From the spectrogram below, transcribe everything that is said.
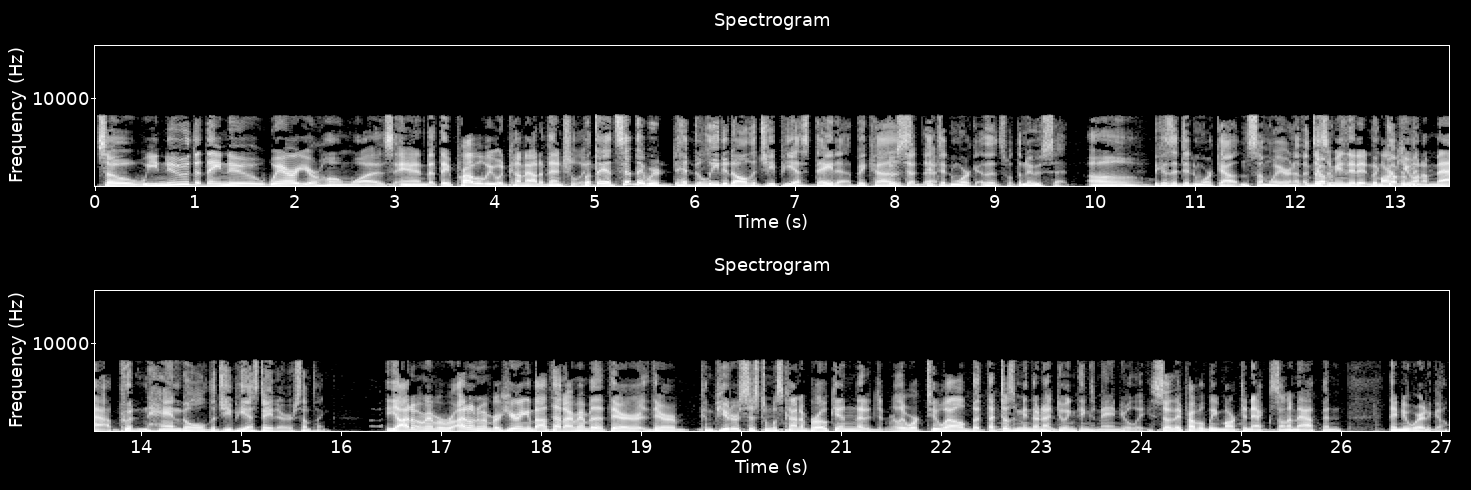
So we knew that they knew where your home was and that they probably would come out eventually. But they had said they were had deleted all the GPS data because Who said that? it didn't work. That's what the news said. Oh, because it didn't work out in some way or another. It doesn't Gov- mean they didn't the mark you on a map. Couldn't handle the GPS data or something. Yeah, I don't remember. I don't remember hearing about that. I remember that their their computer system was kind of broken, that it didn't really work too well. But that doesn't mean they're not doing things manually. So they probably marked an X on a map and they knew where to go.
